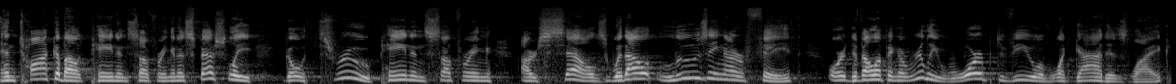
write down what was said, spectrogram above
and talk about pain and suffering, and especially go through pain and suffering ourselves without losing our faith or developing a really warped view of what God is like,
